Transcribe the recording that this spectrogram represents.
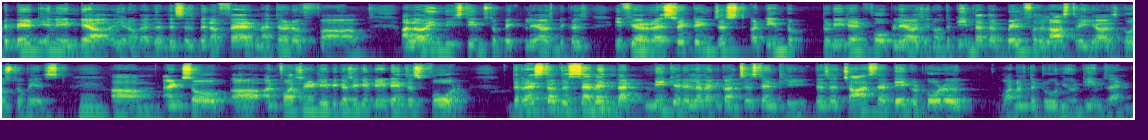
debate in India. You know, whether this has been a fair method of allowing these teams to pick players because if you're restricting just a team to, to retain four players you know the team that they've built for the last three years goes to waste mm. um, and so uh, unfortunately because you can retain just four the rest of the seven that make your 11 consistently there's a chance that they could go to one of the two new teams and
